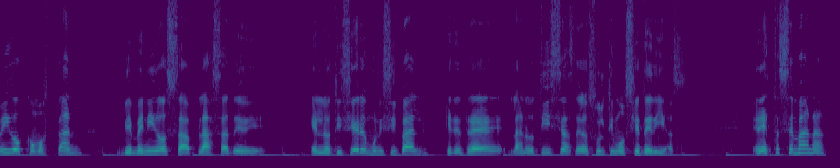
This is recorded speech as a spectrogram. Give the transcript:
amigos, ¿cómo están? Bienvenidos a Plaza TV, el noticiero municipal que te trae las noticias de los últimos siete días. En esta semana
